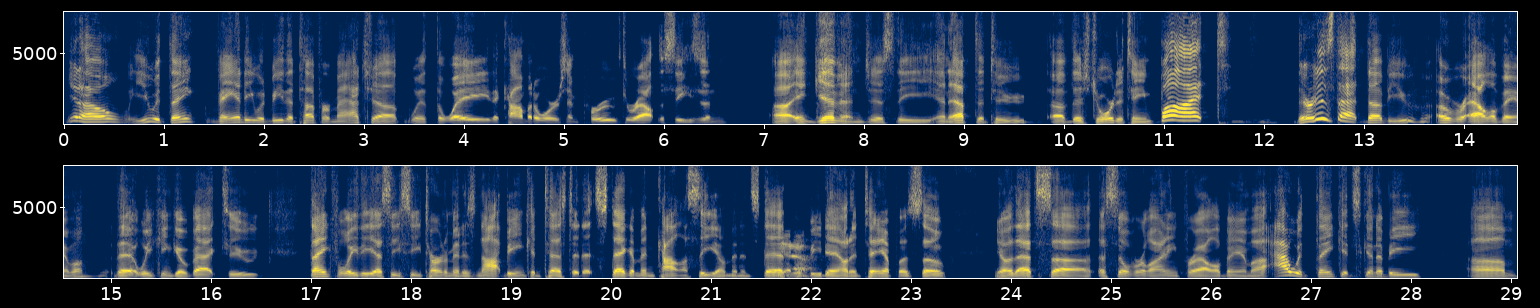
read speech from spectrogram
you know, you would think Vandy would be the tougher matchup with the way the Commodores improved throughout the season uh, and given just the ineptitude of this Georgia team. But there is that W over Alabama that we can go back to. Thankfully, the SEC tournament is not being contested at Stegeman Coliseum and instead yeah. will be down in Tampa. So, you know, that's uh, a silver lining for Alabama. I would think it's going to be um,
